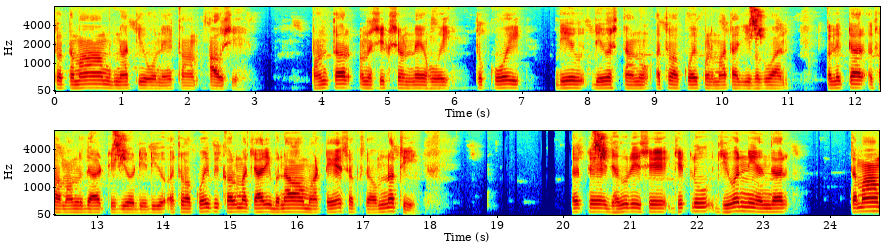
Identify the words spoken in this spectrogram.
તો તમામ જ્ઞાતિઓને કામ આવશે. ભણતર અને શિક્ષણ નહીં હોય તો કોઈ દેવ, દેવસ્થાનો અથવા કોઈ પણ માતાજી ભગવાન, કલેક્ટર અથવા મામલતદાર, ટીડીઓ, ડીડીઓ અથવા કોઈ બી કર્મચારી બનાવવા માટે સક્ષમ નથી. એટલે જરૂરી છે જેટલું જીવનની અંદર તમામ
